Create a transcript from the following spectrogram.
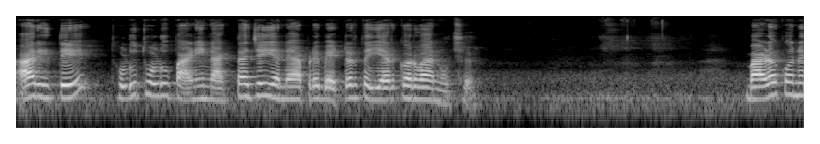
આ રીતે થોડું થોડું પાણી નાખતા જઈ અને આપણે બેટર તૈયાર કરવાનું છે. બાળકોને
